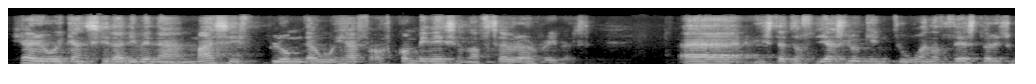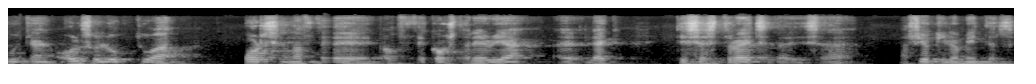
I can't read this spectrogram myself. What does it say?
Here we can see that even a massive plume that we have of combination of several rivers. Uh, instead of just looking to one of the stories, we can also look to a portion of the of the coastal area, uh, like this stretch that is uh, a few kilometers.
